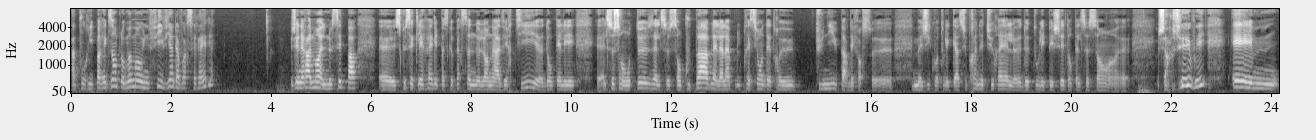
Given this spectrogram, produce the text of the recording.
à pourri. Par exemple, au moment où une fille vient d'avoir ses règles, Généralement, elle ne sait pas euh, ce que c'est que les règles parce que personne ne l'en a averti. Euh, donc, elle est, elle se sent honteuse, elle se sent coupable, elle a l'impression d'être punie par des forces magiques ou en tous les cas supranaturelles de tous les péchés dont elle se sent chargée, oui. Et hum,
